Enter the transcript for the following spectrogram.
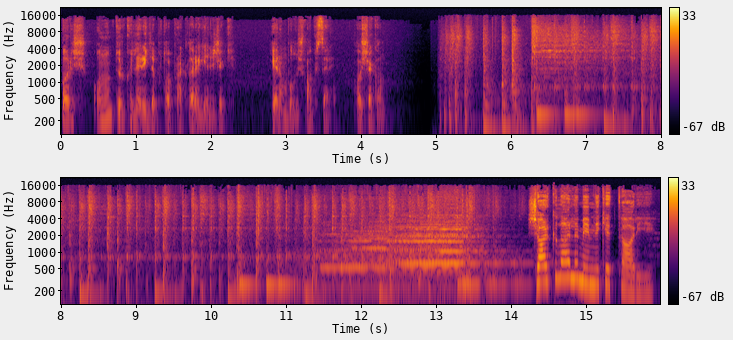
Barış onun türküleriyle bu topraklara gelecek. Yarın buluşmak üzere. Hoşçakalın. Şarkılarla Memleket Tarihi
